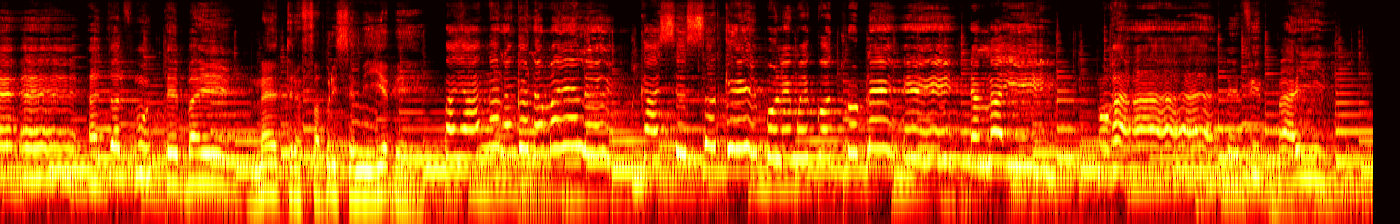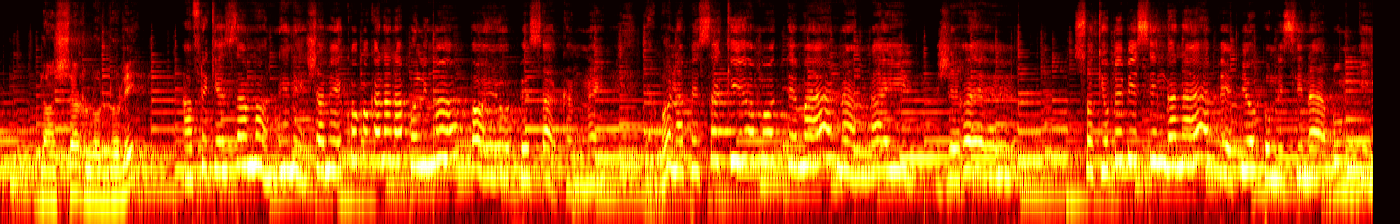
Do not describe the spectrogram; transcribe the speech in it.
eh, adolf muteba ye maître fabrice miyebe bayanga nanga na mayele kasi soki bolemo ekotrouble ya ngai moral levipai blanchard londole afrika eza monene jamai ekokokana na bolingo oyo opesaka ngai yango napesaki yo motema na ngai gere soki obebisi nga na bebi obongisi na bongi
